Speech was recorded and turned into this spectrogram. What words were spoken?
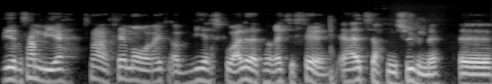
vi har været sammen i ja, snart fem år, ikke? og vi har sgu aldrig været på en rigtig ferie. Jeg har altid haft min cykel med. Øh,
